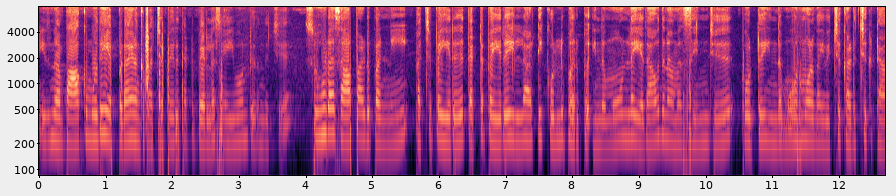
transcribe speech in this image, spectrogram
இது நான் பார்க்கும்போதே எப்படா எனக்கு பச்சைப்பயிறு தட்டைப்பயிரெலாம் செய்வோன்ட்டு இருந்துச்சு. சூடாக சாப்பாடு பண்ணி பச்சைப்பயிறு தட்டைப்பயிறு இல்லாட்டி கொள்ளு பருப்பு இந்த மூணில் ஏதாவது நாம் செஞ்சு போட்டு இந்த மோர் மிளகாய் வச்சு கடிச்சிக்கிட்டா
